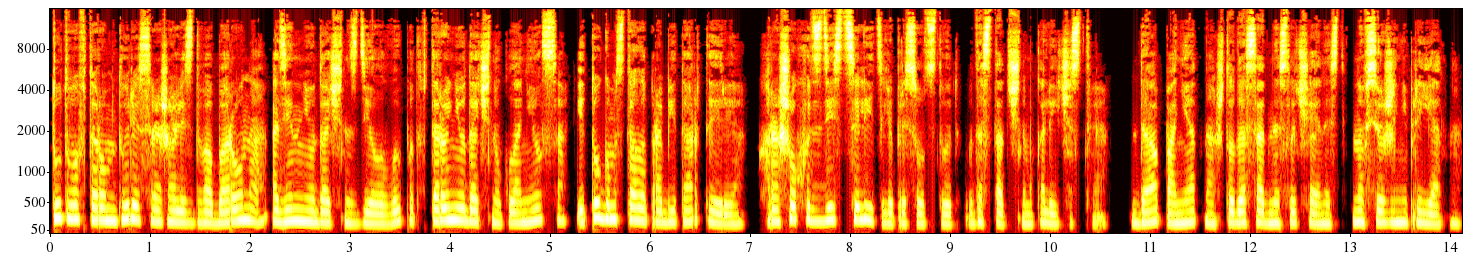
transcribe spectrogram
Тут во втором туре сражались два барона, один неудачно сделал выпад, второй неудачно уклонился, итогом стала пробита артерия. Хорошо, хоть здесь целители присутствуют в достаточном количестве. Да, понятно, что досадная случайность, но все же неприятно.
